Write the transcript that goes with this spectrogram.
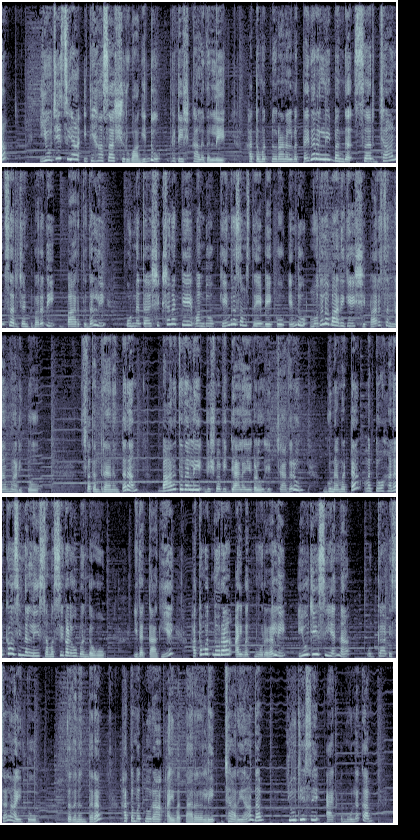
ಯುಜಿಸಿಯ ಇತಿಹಾಸ ಶುರುವಾಗಿದ್ದು ಬ್ರಿಟಿಷ್ ಕಾಲದಲ್ಲಿ. ಹತ್ತೊಂಬತ್ತು ನೂರ ನಲವತ್ತೈದರಲ್ಲಿ ಬಂದ ಸರ್ ಜಾನ್ ಸರ್ಜೆಂಟ್ ವರದಿ ಭಾರತದಲ್ಲಿ ಉನ್ನತ ಶಿಕ್ಷಣಕ್ಕೆ ಒಂದು ಕೇಂದ್ರ ಸಂಸ್ಥೆ ಬೇಕು ಎಂದು ಮೊದಲ ಬಾರಿಗೆ ಶಿಫಾರಸನ್ನ ಮಾಡಿತು ಸ್ವತಂತ್ರ ನಂತರ ಭಾರತದಲ್ಲಿ ವಿಶ್ವವಿದ್ಯಾಲಯಗಳು ಹೆಚ್ಚಾದರೂ ಗುಣಮಟ್ಟ ಮತ್ತು ಹಣಕಾಸಿನಲ್ಲಿ ಸಮಸ್ಯೆಗಳು ಬಂದವು. ಇದಕ್ಕಾಗಿಯೇ ಹತ್ತೊಂಬತ್ ನೂರ ಐವತ್ಮೂರರಲ್ಲಿ ಯುಜಿಸಿಯನ್ನ ಉದ್ಘಾಟಿಸಲಾಯಿತು. ತದನಂತರ ಹತ್ತೊಂಬತ್ನೂರ ಐವತ್ತಾರರಲ್ಲಿ ಜಾರಿಯಾದ ಯುಜಿಸಿ ಆಕ್ಟ್ ಮೂಲಕ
